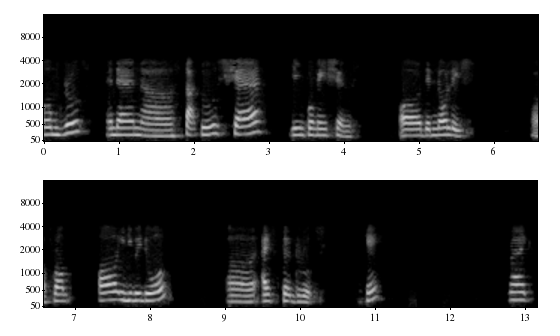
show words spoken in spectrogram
home groups and then uh, start to share the information or the knowledge uh, from all individual uh, expert groups. Okay. Right.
